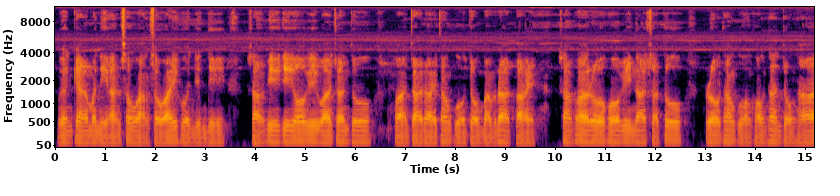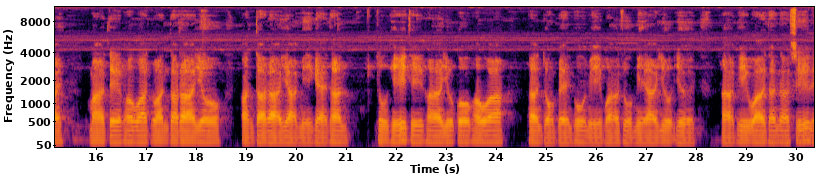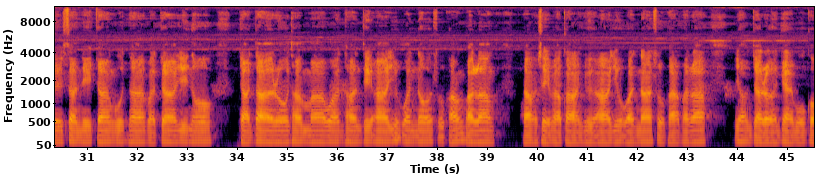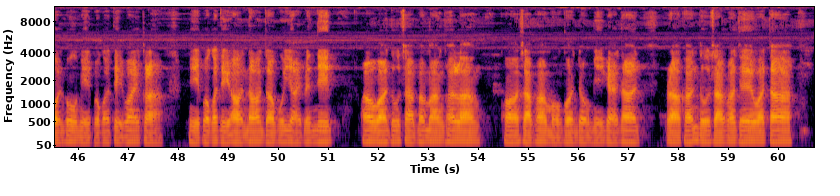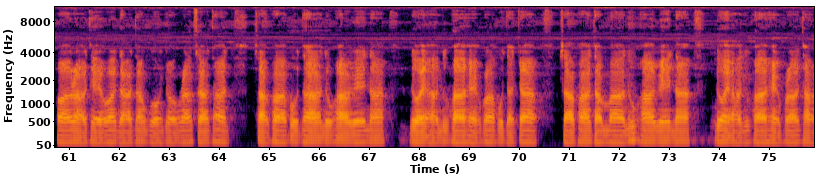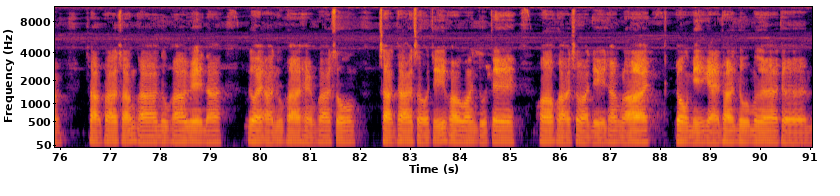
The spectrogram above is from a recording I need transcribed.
เหมือนแก้วมณีอันสว่างสวัยควรยินดีสาพีติโอวิวาชันตุวานใจารทั้งปวงจงบำราดไปสัพพโรโควินาสตุ โรคทั้งปวงของท่านจงหาย มาเตภวัตวันตรายโย อันตรายามีแก่ท่าน สุขีทีคายุโกภวะ ท่านจงเป็นผู้มีความสุขมีอายุยืนอาภิวาทนาสิริสนิจังวุธาปัจจายโนจัตตารโอธรรมาวันทันติอายุวันโนสุขังพลังทั้งสิบอาการคืออายุวันนาสุขาภละ ย่อมเจริญแก่บุคคลผู้มีปกติไหวกราบมีปกติอ่อนน้อมต่อผู้ใหญ่เป็นนิดภาวะตุสัพพมังคลัง ขอสัพพะมงคลจงมีแก่ท่าน ราขันตุสัพเทวตาพระราเทวดาทั้งปวงจงรักษาท่านสัพพะพุทธานุภาเวนะด้วยอนุภาแห่งพระพุทธเจ้าสัพพะธรรมานุภาเวนะ ด้วยอนุภาแห่งพระธรรมสาภาสังฆานุภาเวนะด้วยอนุภาแห่งพระสงฆ์สัทธาโสติภาวันตุเตขอความสวัสดีทั้งหลายจงมีแก่ท่านทุกเมื่อเถิด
